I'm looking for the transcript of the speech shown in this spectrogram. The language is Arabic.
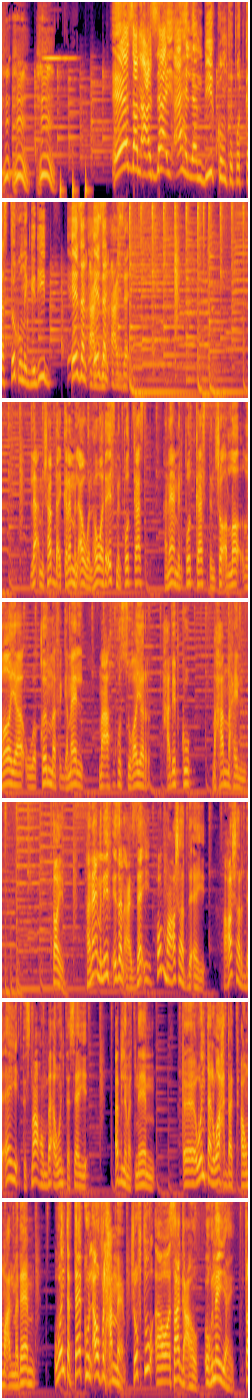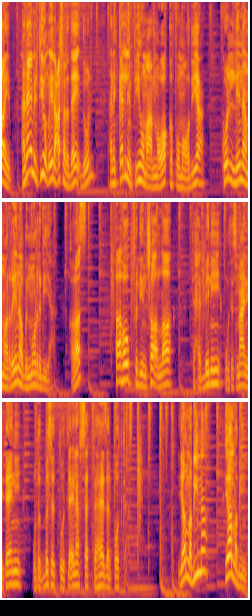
إذا أعزائي أهلا بيكم في بودكاستكم الجديد. إذا إذا أعزائي. لا مش هبدأ الكلام من الأول. هو ده اسم البودكاست. هنعمل بودكاست إن شاء الله غاية وقمة في الجمال مع أخوكم الصغير حبيبكم محمد حلمي. طيب هنعمل إيه في إذا أعزائي؟ هم عشر دقايق. عشر دقايق تسمعهم بقى وأنت سايق قبل ما تنام وانت لوحدك أو مع المدام وانت بتاكل أو في الحمام. شفتوا؟ آه سجع اهو اغنية اهي. طيب هنعمل فيهم إيه العشر دقايق دول؟ هنتكلم فيهم عن مواقف ومواضيع كلنا مرينا وبنمر بيها. خلاص؟ فهوبفلي إن شاء الله تحبني وتسمعني تاني وتتبسط وتلاقي نفسك في هذا البودكاست. يلا بينا؟ يلا بينا.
